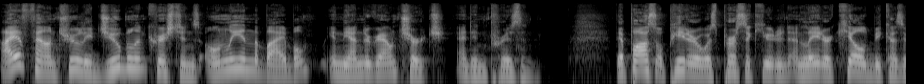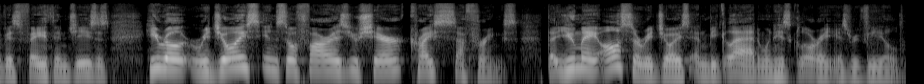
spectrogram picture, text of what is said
I have found truly jubilant Christians only in the Bible, in the underground church, and in prison. The Apostle Peter was persecuted and later killed because of his faith in Jesus. He wrote, Rejoice insofar as you share Christ's sufferings, that you may also rejoice and be glad when his glory is revealed.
